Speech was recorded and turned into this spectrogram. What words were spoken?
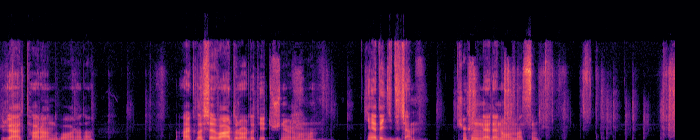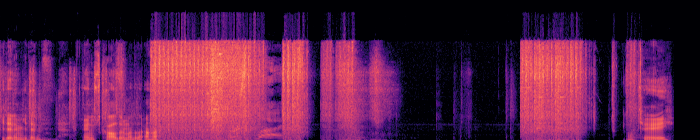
Güzel tarandı bu arada. Arkadaşları vardır orada diye düşünüyorum ama. Yine de gideceğim. Çünkü neden olmasın. Gidelim gidelim. Henüz kaldırmadılar. Aha. Okey.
